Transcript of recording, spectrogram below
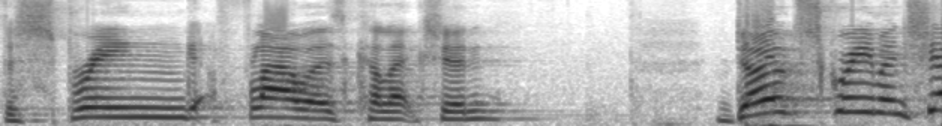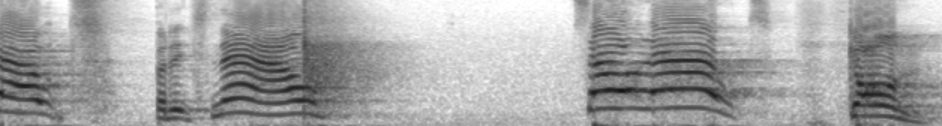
The Spring Flowers collection. Don't scream and shout, but it's now Sold out! gone.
